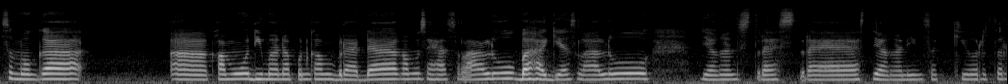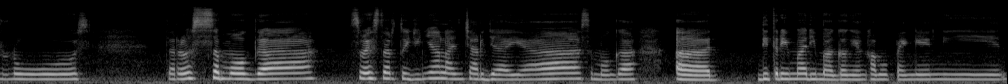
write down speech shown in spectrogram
semoga uh, kamu di mana pun kamu berada kamu sehat selalu bahagia selalu jangan stres-stres jangan insecure terus terus semoga semester tujuhnya lancar jaya. Semoga uh, diterima di magang yang kamu pengenin.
